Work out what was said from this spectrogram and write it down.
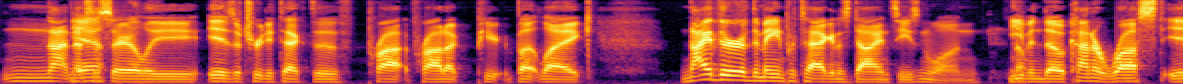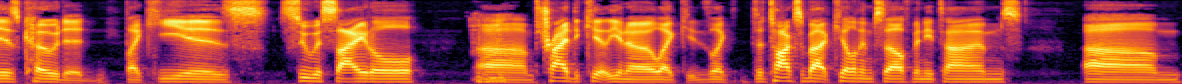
not Yeah. necessarily is a True Detective pro- product, but like neither of the main protagonists die in season one, No. even though kind of Rust is coded, like he is suicidal, Mhm. um, tried to kill, you know, like like talks about killing himself many times. Um,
